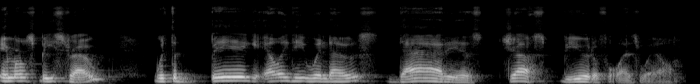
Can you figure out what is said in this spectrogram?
Emeril's Bistro with the big LED windows, that is just beautiful as well.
